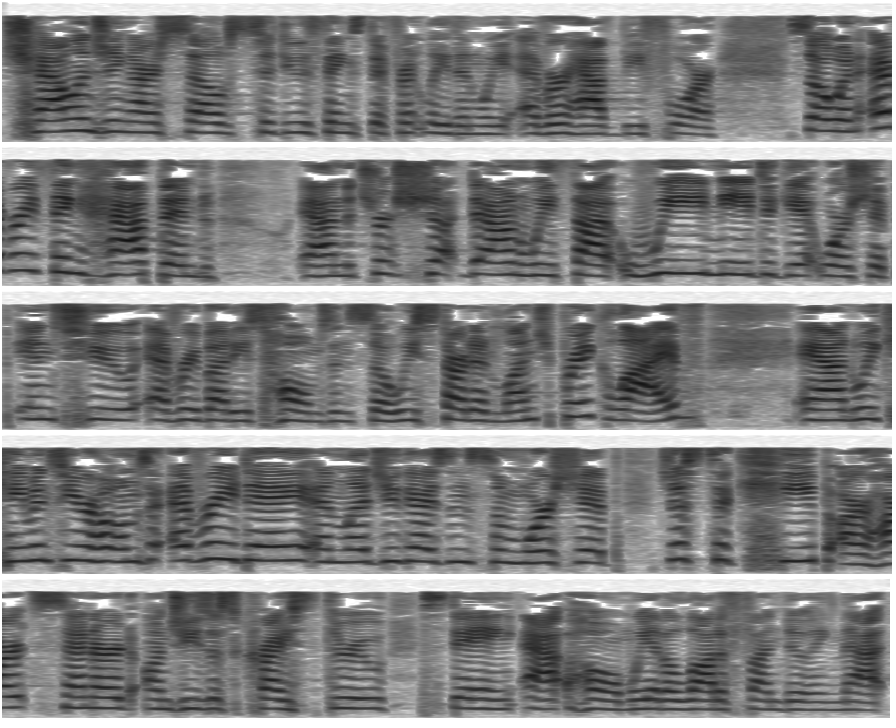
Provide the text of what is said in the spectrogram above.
challenging ourselves to do things differently than we ever have before. So when everything happened, and the church shut down, we thought we need to get worship into everybody's homes. And so we started Lunch Break Live and we came into your homes every day and led you guys in some worship just to keep our hearts centered on Jesus Christ through staying at home. We had a lot of fun doing that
